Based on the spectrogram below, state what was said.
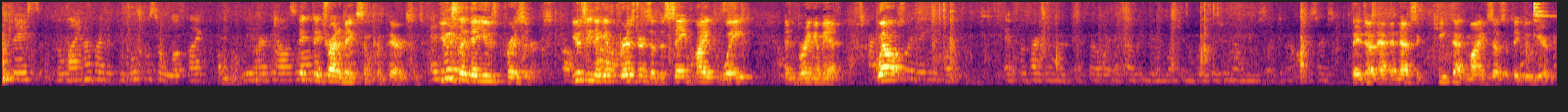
Are they, the lineup, are the people supposed to look like Lee Harvey They, Oswald? they try to make some comparisons. Usually they use prisoners. Oh. Usually they get oh. prisoners of the same height, weight, and bring them in. Well- Usually they use like, if the person, if the witness hasn't been like in the police station, officers. They've done that, and that's, keep that in mind, because that's what they do here.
